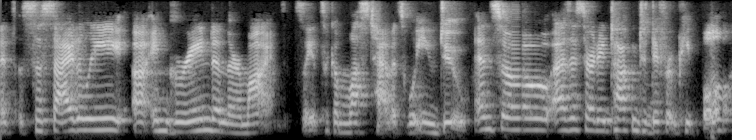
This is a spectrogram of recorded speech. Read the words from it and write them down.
it's societally uh, ingrained in their minds it's like, it's like a must have. It's what you do. And so as I started talking to different people,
